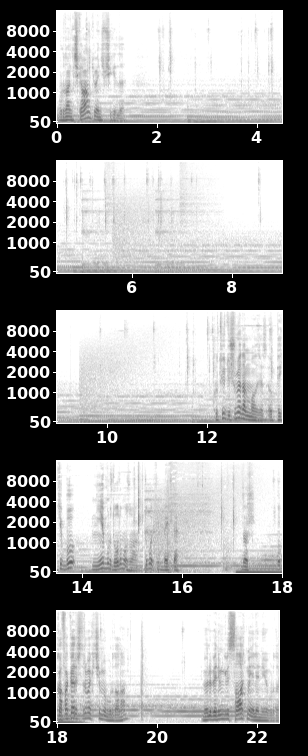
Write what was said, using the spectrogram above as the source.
Buradan çıkamam ki ben hiçbir şekilde. Kutuyu düşürmeden mi alacağız? E, Peki bu niye burada oğlum o zaman? Dur bakayım bekle. Dur. Bu kafa karıştırmak için mi burada lan? Böyle benim gibi salak mı eğleniyor burada?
